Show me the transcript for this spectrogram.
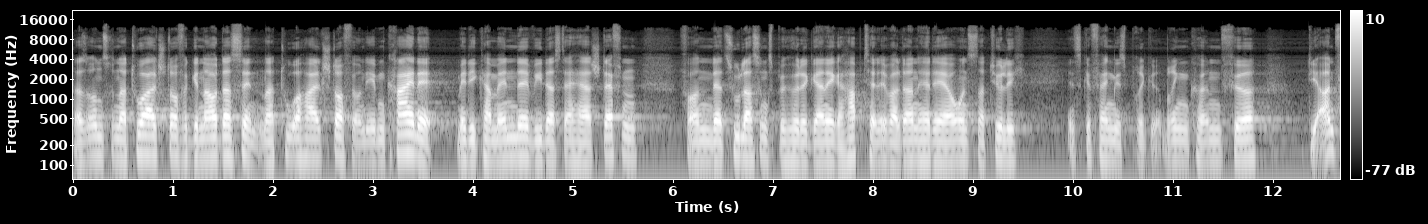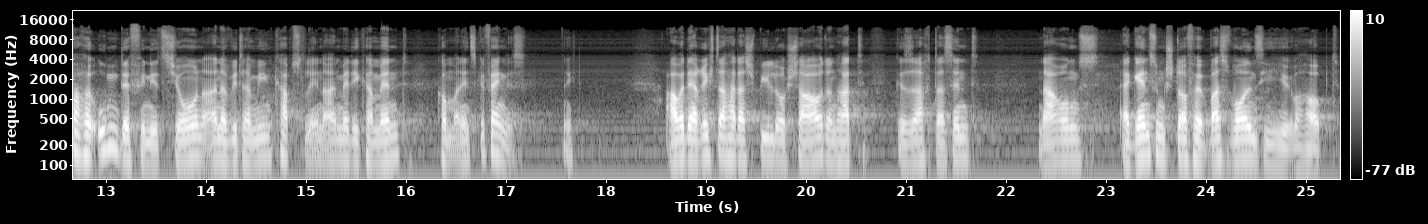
dass unsere Naturheilstoffe genau das sind, Naturheilstoffe und eben keine Medikamente, wie das der Herr Steffen von der Zulassungsbehörde gerne gehabt hätte, weil dann hätte er uns natürlich ins Gefängnis bringen können für die einfache Umdefinition einer Vitaminkapsel in ein Medikament, kommt man ins Gefängnis. Nicht? Aber der Richter hat das Spiel durchschaut und hat gesagt, das sind Nahrungsergänzungsstoffe, was wollen Sie hier überhaupt?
